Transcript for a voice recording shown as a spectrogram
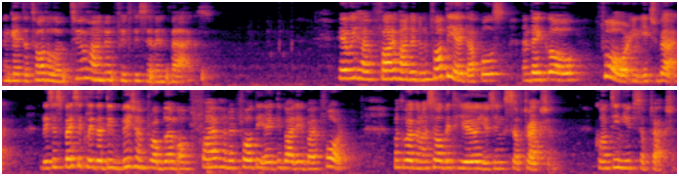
and get a total of 257 bags. Here we have 548 apples and they go 4 in each bag. This is basically the division problem of 548 divided by 4. But we're going to solve it here using subtraction. Continued subtraction.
